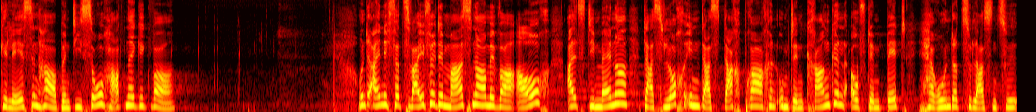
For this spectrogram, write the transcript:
gelesen haben, die so hartnäckig war. Und eine verzweifelte Maßnahme war auch, als die Männer das Loch in das Dach brachen, um den Kranken auf dem Bett herunterzulassen zu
